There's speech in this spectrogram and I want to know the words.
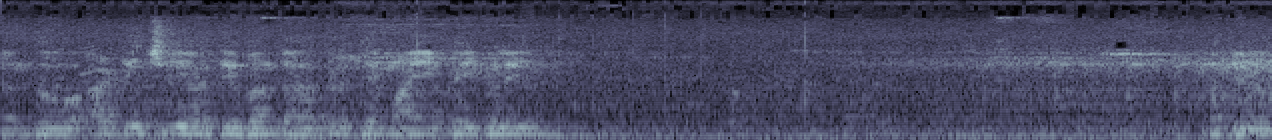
നന്ദു അടിച്ചുയർത്തിയ പന്ത് കൃത്യമായ കൈകളിൽ. മറ്റൊരു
